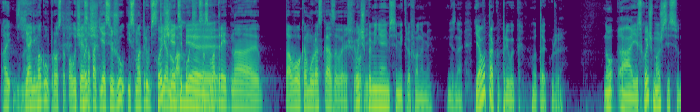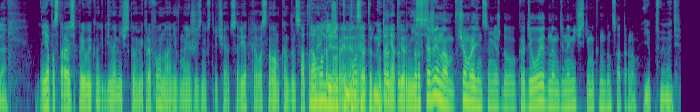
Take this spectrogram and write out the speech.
А я не могу просто. Получается Хочешь- так, я сижу и смотрю в Хочешь, стену, я а тебе- хочется смотреть на того, кому рассказываешь. Хочешь, вот поменяемся микрофонами? Не знаю. Я вот так вот привык. Вот так уже. Ну, а если хочешь, можешь сесть сюда. Я постараюсь привыкнуть к динамическому микрофону. Они в моей жизни встречаются редко. В основном конденсаторные, Там вон лежит конденсаторный. Куда не отвернись. Расскажи нам, в чем разница между кардиоидным, динамическим и конденсаторным? Ёб твою мать.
